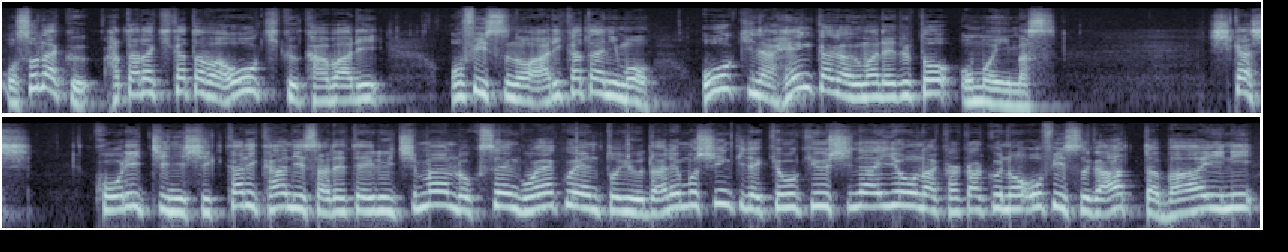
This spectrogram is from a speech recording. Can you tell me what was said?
おそらく働き方は大きく変わり、オフィスのあり方にも大きな変化が生まれると思います。しかし、高立地にしっかり管理されている16,500円という誰も新規で供給しないような価格のオフィスがあった場合に、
